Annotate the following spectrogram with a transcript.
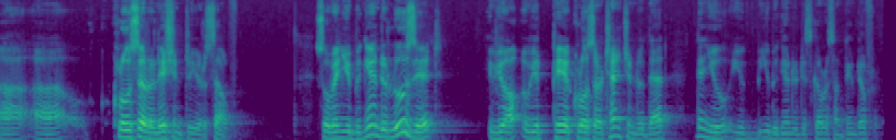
uh, uh, closer relation to yourself. So when you begin to lose it, if you, if you pay closer attention to that, then you, you, you begin to discover something different.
